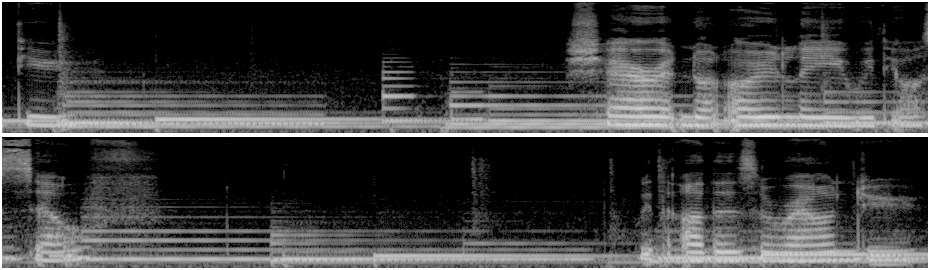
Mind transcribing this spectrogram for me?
With you. Share it not only with yourself, with others around you.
